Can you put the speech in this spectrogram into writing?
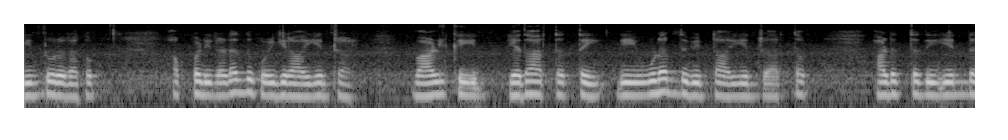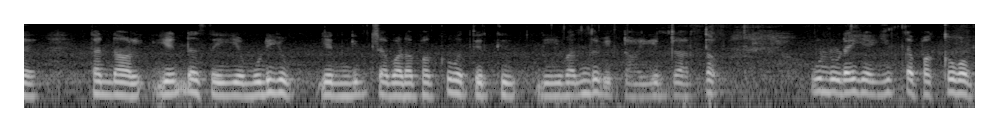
இன்னொரு ரகம். அப்படி நடந்து கொள்கிறாய் என்றால் வாழ்க்கையின் யதார்த்தத்தை நீ உணர்ந்து விட்டாய் என்று அர்த்தம். அடுத்தது என்ன? தன்னால் என்ன செய்ய முடியும் என்கின்ற மனப்பக்குவத்திற்கு நீ வந்து விட்டாய் என்று அர்த்தம். உன்னுடைய இந்த பக்குவம்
